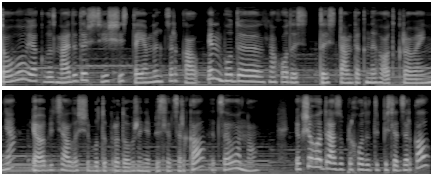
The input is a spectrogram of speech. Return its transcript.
того, як ви знайдете всі шість таємних дзеркал. Він буде знаходитись там, де книга Откровення. Я обіцяла, що буде продовження після дзеркал, і це воно. Якщо ви одразу приходите після дзеркал,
